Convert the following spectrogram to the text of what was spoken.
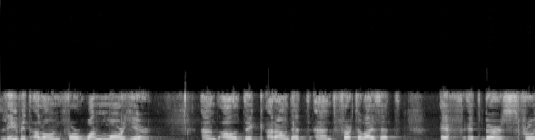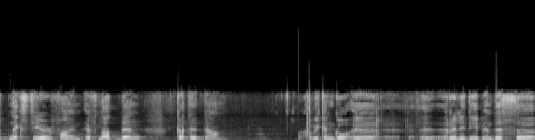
Leave it alone for one more year, and I'll dig around it and fertilize it If it bears fruit next year, fine. If not, then cut it down. Uh, We can go uh, uh, really deep in this uh,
